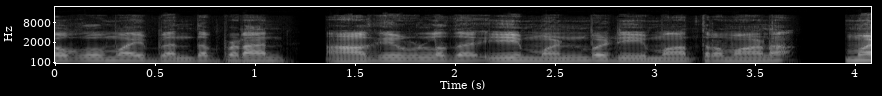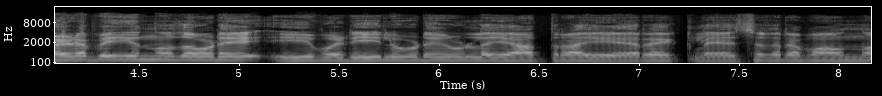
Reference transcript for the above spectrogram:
ലോകവുമായി ബന്ധപ്പെടാൻ ആകെയുള്ളത് ഈ മൺവഴി മാത്രമാണ്. മഴ പെയ്യുന്നതോടെ ഈ വഴിയിലൂടെയുള്ള യാത്ര ഏറെ ക്ലേശകരമാവുന്ന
